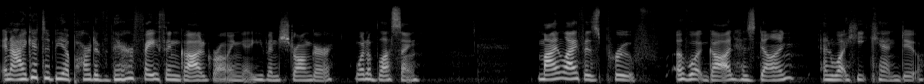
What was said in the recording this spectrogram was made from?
and I get to be a part of their faith in God growing even stronger. What a blessing. My life is proof of what God has done and what He can do,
